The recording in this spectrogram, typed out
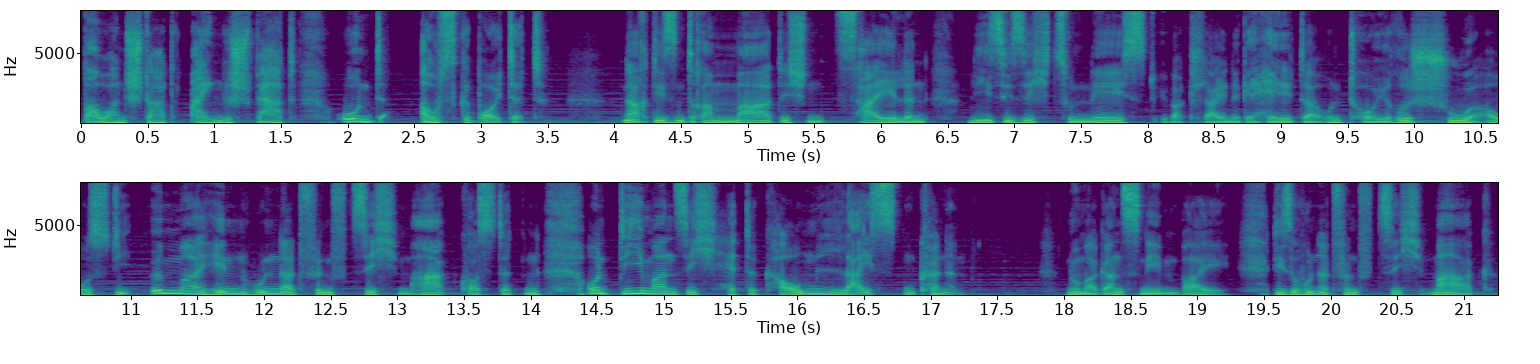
Bauernstaat eingesperrt und ausgebeutet. Nach diesen dramatischen Zeilen ließ sie sich zunächst über kleine Gehälter und teure Schuhe aus, die immerhin 150 Mark kosteten und die man sich hätte kaum leisten können. Nur mal ganz nebenbei, diese 150 Mark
